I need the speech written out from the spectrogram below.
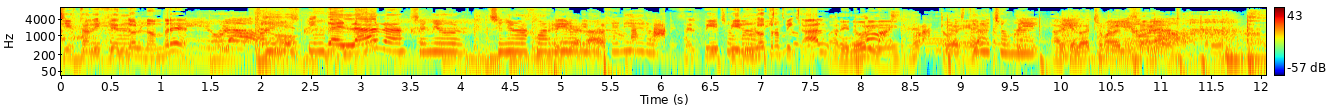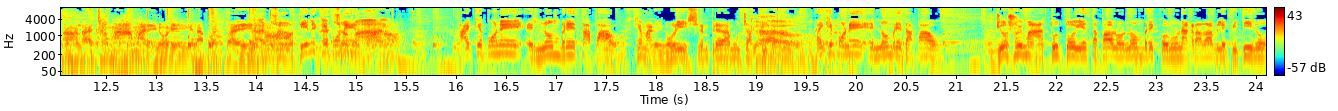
si está diciendo el nombre, Ay, es pinga helada. Señor, señor Ajo Arriero, mi ingeniero. es el pi- pirulo tropical. Marinuri. que ¿Qué lo ha hecho mal? Ah, que lo ha hecho mal el ingeniero. Perdón. No, la ha hecho más Mari Nuri, que la ha puesto ahí. La ha No, hecho- tienes la que ha hecho poner. mal. no. Hay que poner el nombre tapado. Es que Mari Nuri siempre da muchas Claro, pistas. Hay que poner el nombre tapado. Yo soy más astuto y he tapado los nombres con un agradable pitido.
